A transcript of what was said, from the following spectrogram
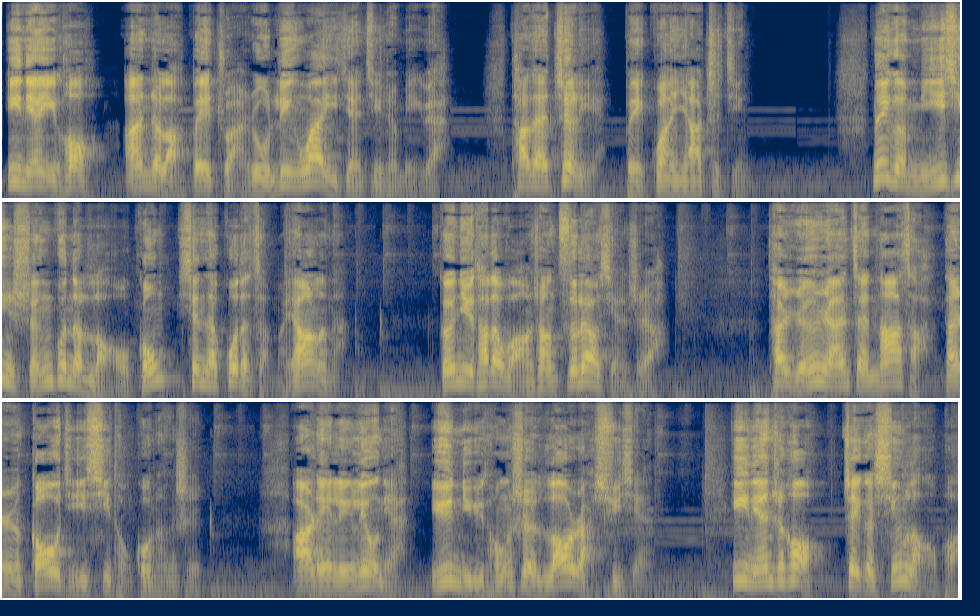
一年以后，安吉拉被转入另外一间精神病院，她在这里被关押至今。那个迷信神棍的老公现在过得怎么样了呢？根据他的网上资料显示啊，他仍然在 NASA 担任高级系统工程师。二零零六年与女同事 Laura 续弦，一年之后，这个新老婆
